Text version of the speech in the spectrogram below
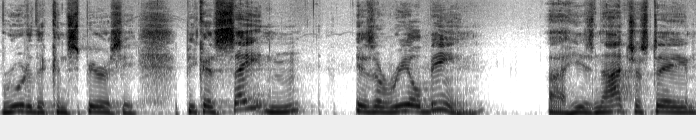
root of the conspiracy because Satan is a real being. Uh, he's not just a,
